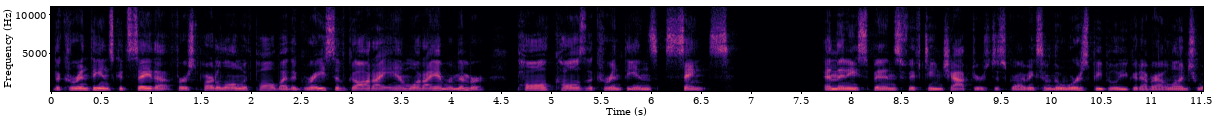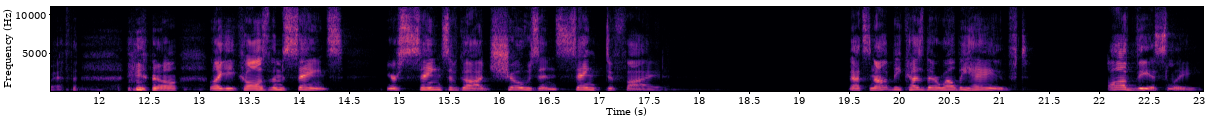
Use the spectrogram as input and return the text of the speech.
The Corinthians could say that first part along with Paul. By the grace of God, I am what I am. Remember, Paul calls the Corinthians saints. And then he spends 15 chapters describing some of the worst people you could ever have lunch with. you know, like he calls them saints. You're saints of God, chosen, sanctified. That's not because they're well behaved, obviously.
